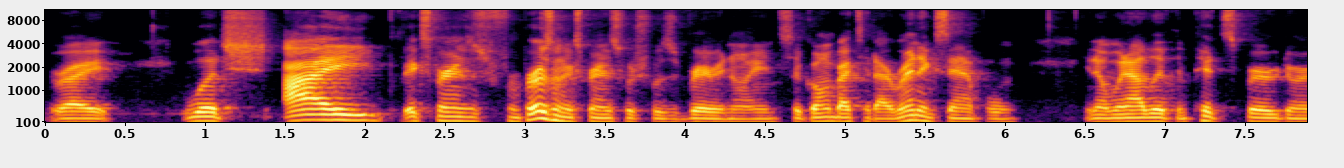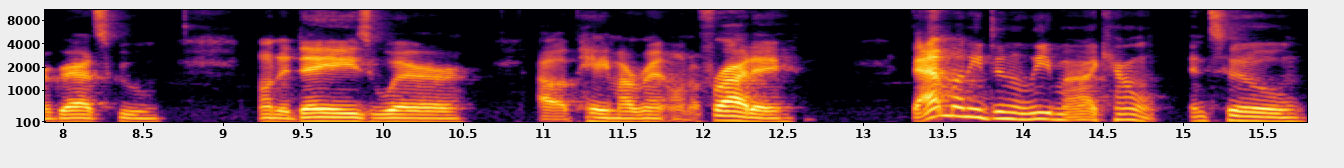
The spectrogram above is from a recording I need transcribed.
right? Which I experienced from personal experience, which was very annoying. So going back to that rent example, you know, when I lived in Pittsburgh during grad school, on the days where I would pay my rent on a Friday, that money didn't leave my account until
